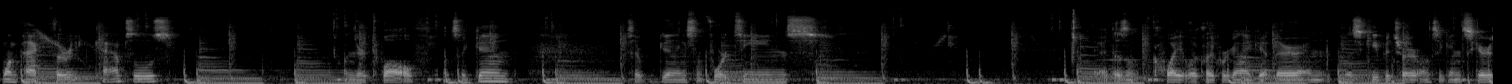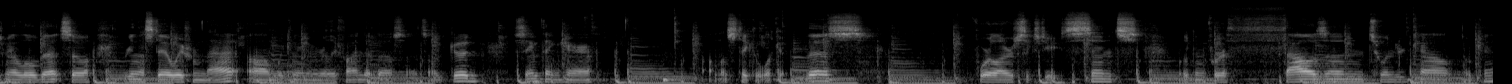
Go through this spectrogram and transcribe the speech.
One pack 30 capsules. Under 12. Once again. So we're getting some 14s. Yeah, it doesn't quite look like we're gonna get there, and this Keepa chart once again scares me a little bit, so we're gonna stay away from that. Um, we can't even really find it though, so that's all good. Same thing here. Um, let's take a look at this four dollars sixty eight cents. Looking for a thousand two hundred count. Okay.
